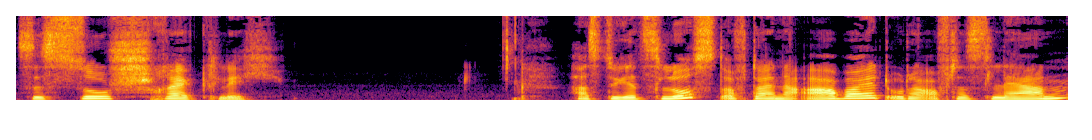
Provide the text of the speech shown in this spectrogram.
es ist so schrecklich. Hast du jetzt Lust auf deine Arbeit oder auf das Lernen?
